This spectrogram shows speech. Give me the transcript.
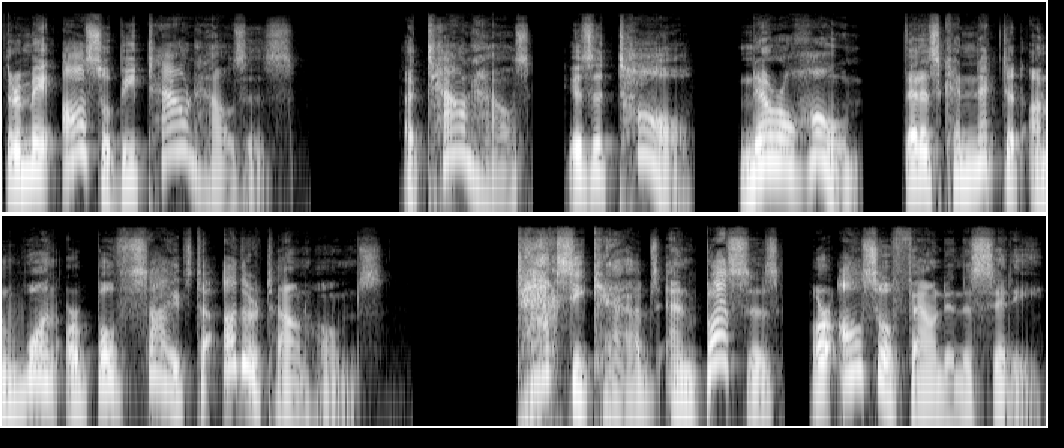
there may also be townhouses. A townhouse is a tall, narrow home that is connected on one or both sides to other townhomes. Taxi cabs and buses are also found in the city.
